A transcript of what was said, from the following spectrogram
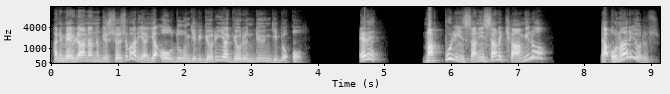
hani Mevlana'nın bir sözü var ya, ya olduğun gibi görün ya göründüğün gibi ol. Evet, makbul insan, insanı kamil o. Ya onu arıyoruz.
